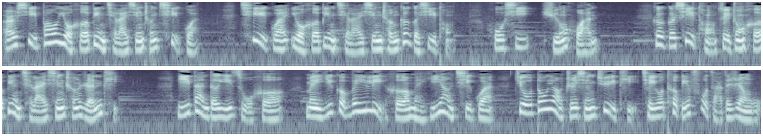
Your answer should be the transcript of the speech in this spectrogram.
而细胞又合并起来形成器官，器官又合并起来形成各个系统，呼吸、循环，各个系统最终合并起来形成人体。一旦得以组合，每一个微粒和每一样器官就都要执行具体且又特别复杂的任务，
